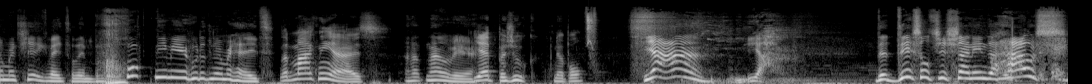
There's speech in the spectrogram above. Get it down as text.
nummertje. Ik weet alleen begot niet meer hoe dat nummer heet. Dat maakt niet uit. Wat nou weer? Je hebt bezoek, knuppel. Ja! Ja. De disseltjes zijn in de house!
